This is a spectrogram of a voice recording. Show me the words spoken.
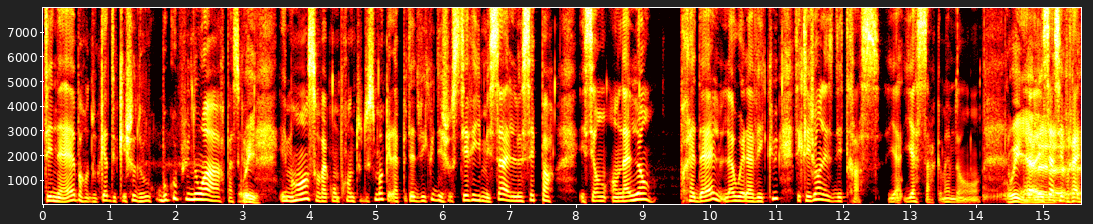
ténèbres, en tout cas de quelque chose de beaucoup plus noir, parce que oui. on va comprendre tout doucement qu'elle a peut-être vécu des choses terribles, mais ça, elle ne le sait pas. Et c'est en, allant près d'elle, là où elle a vécu, c'est que les gens laissent des traces. Il y a, il y a ça quand même dans. Oui, Euh, elle- et ça c'est vrai.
